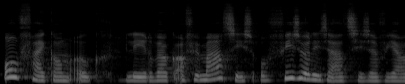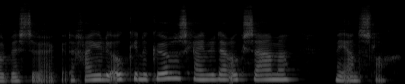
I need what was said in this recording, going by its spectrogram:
Of hij kan ook leren welke affirmaties of visualisaties er voor jou het beste werken. Dan gaan jullie ook in de cursus, gaan jullie daar ook samen mee aan de slag.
